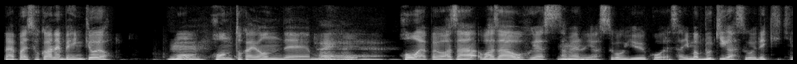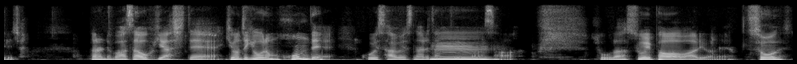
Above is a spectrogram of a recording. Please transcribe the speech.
まあやっぱりそこはね、勉強よ。もう本とか読んで、もう。本はやっぱり技、技を増やすためにはすごい有効でさ、今武器がすごいできてきてるじゃん。なので技を増やして、基本的に俺も本でこういうサービス成り立ってるからさ、そうだ、すごいパワーはあるよね。そうです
